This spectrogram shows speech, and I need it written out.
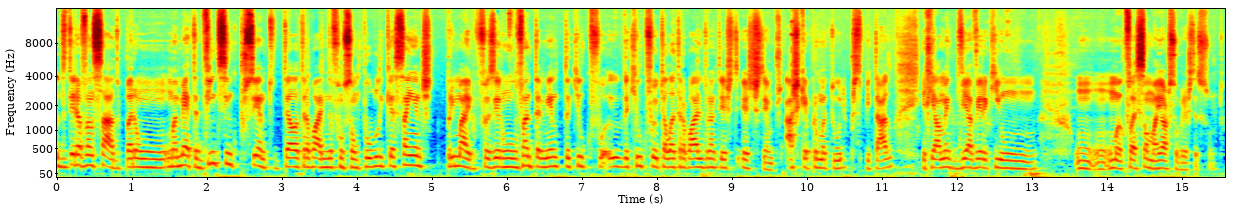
de ter avançado para um, uma meta de 25% de teletrabalho na função pública sem antes primeiro fazer um levantamento daquilo que foi, daquilo que foi o teletrabalho durante este, estes tempos. Acho que é prematuro e precipitado e realmente devia haver aqui um, um, uma reflexão maior sobre este assunto.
